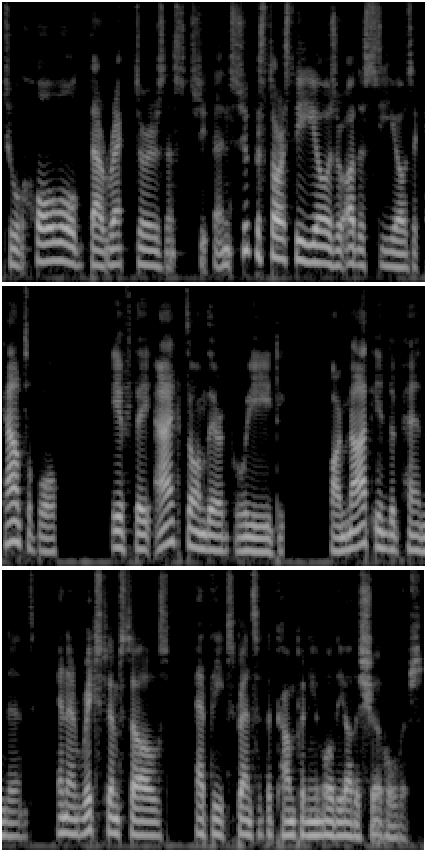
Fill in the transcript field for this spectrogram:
to hold directors and, and superstar CEOs or other CEOs accountable if they act on their greed, are not independent, and enrich themselves at the expense of the company or the other shareholders.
